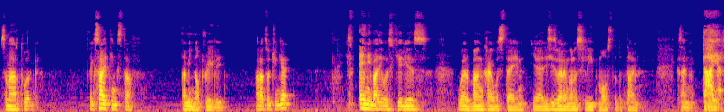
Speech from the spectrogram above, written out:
some artwork. Exciting stuff. I mean, not really, but that's what you get. If anybody was curious where Bankai was staying, yeah, this is where I'm gonna sleep most of the time because I'm tired.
